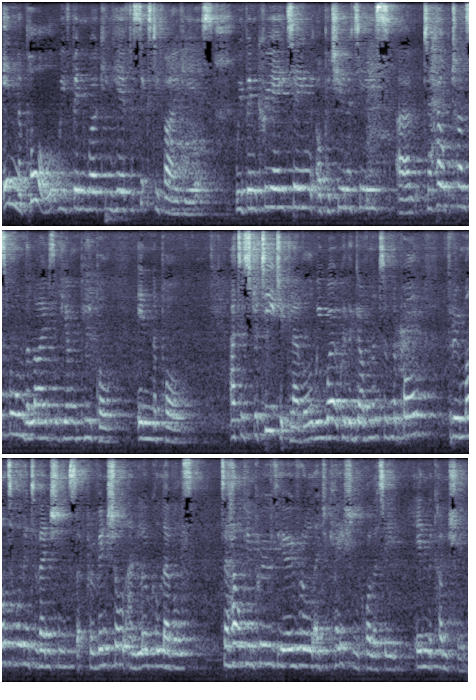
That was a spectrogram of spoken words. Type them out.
In Nepal, we've been working here for 65 years. We've been creating opportunities um, to help transform the lives of young people in Nepal. At a strategic level, we work with the government of Nepal through multiple interventions at provincial and local levels to help improve the overall education quality in the country.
